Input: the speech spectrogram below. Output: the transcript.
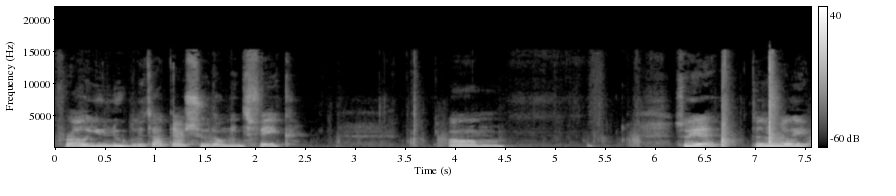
For all you nooblets out there, pseudo means fake. Um. So yeah, doesn't really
